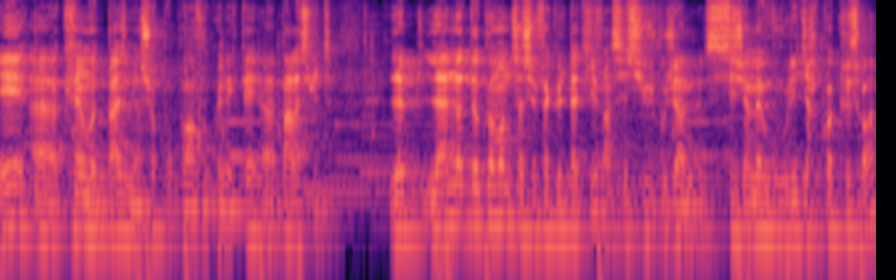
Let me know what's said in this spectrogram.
et euh, créer un mot de passe, bien sûr, pour pouvoir vous connecter euh, par la suite. la note de commande, ça c'est facultatif, hein, si, jamais vous voulez dire quoi que ce soit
